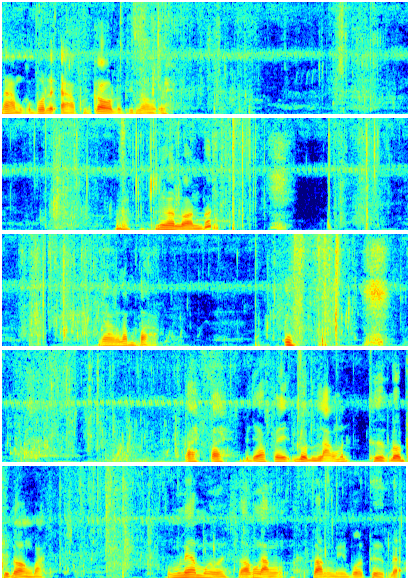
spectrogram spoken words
น้ำก็บ่ได้อาบเพิ่งเก่าแล้วพี่น้องเอ้ยเงื่อร้อนเบิดยางลำบากไปไปเดี๋ยวไปหล่นหลังมันถือกรถพี่น้องบ้านผมแนมมือสองหลังฟังนี่บ่ถือกแล้ว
